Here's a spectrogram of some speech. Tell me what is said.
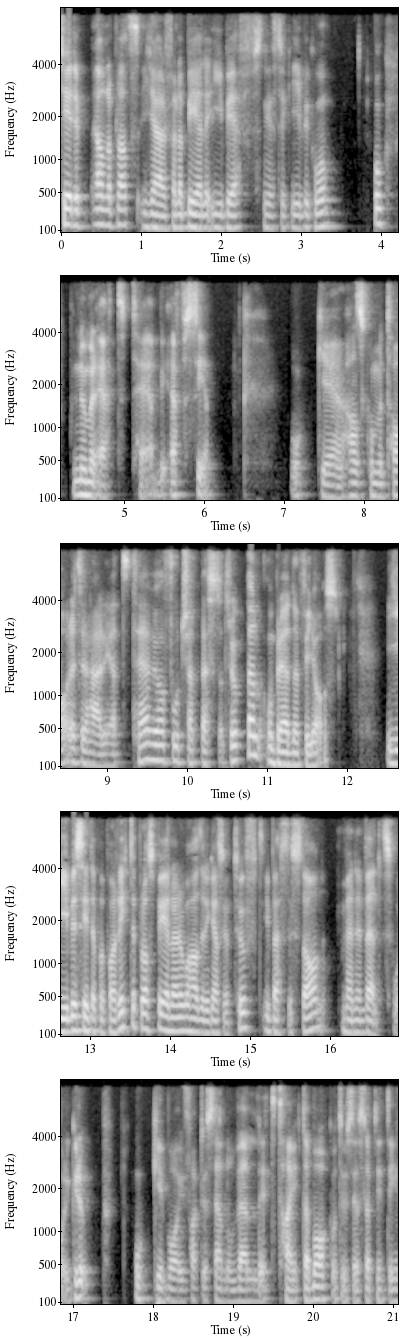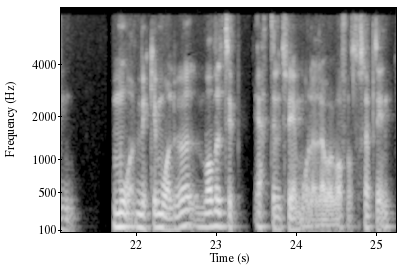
Tredje, andra plats Järfälla Bele IBF snedstreck IBK. Och nummer 1, Täby FC. Och eh, hans kommentarer till det här är att Täby har fortsatt bästa truppen och bredden för JAS. JB sitter på ett par riktigt bra spelare och hade det ganska tufft i bäst i stan men en väldigt svår grupp. Och var ju faktiskt ändå väldigt tajta bakåt, det vill säga släppte inte in mål, mycket mål. Det var, väl typ ett eller tre mål eller vad det var för något som släppte in.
